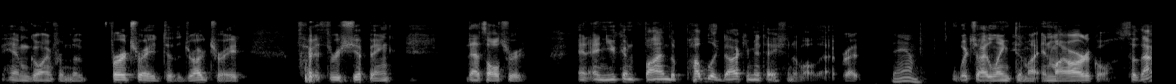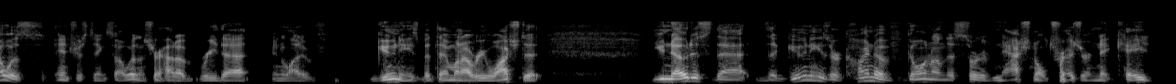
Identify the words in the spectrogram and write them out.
him going from the fur trade to the drug trade through shipping, that's all true. And and you can find the public documentation of all that, right? Damn. Which I linked in my in my article. So that was interesting. So I wasn't sure how to read that in light of Goonies, but then when I rewatched it, you notice that the Goonies are kind of going on this sort of national treasure Nick Cage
